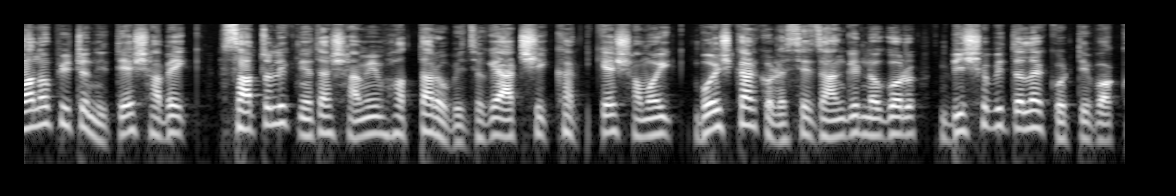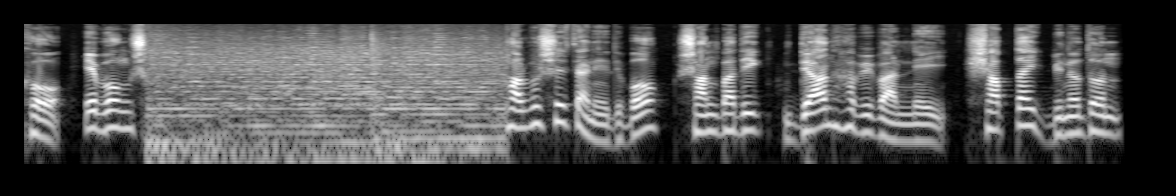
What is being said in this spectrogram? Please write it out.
গণপিটুনিতে সাবেক ছাত্রলীগ নেতা শামীম হত্যার অভিযোগে আট শিক্ষার্থীকে সাময়িক বহিষ্কার করেছে জাহাঙ্গীরনগর বিশ্ববিদ্যালয় কর্তৃপক্ষ এবং সর্বশেষ জানিয়ে দেব সাংবাদিক দেওয়ান হাবিবার নেই। সাপ্তাহিক বিনোদন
